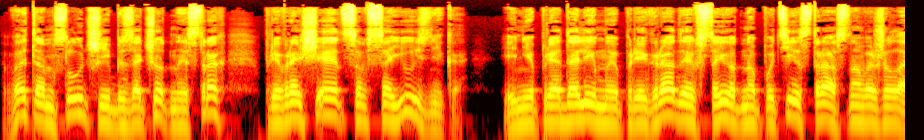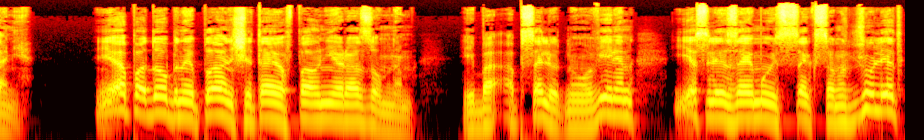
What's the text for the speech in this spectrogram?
В этом случае безотчетный страх превращается в союзника — и непреодолимой преградой встает на пути страстного желания. Я подобный план считаю вполне разумным, ибо абсолютно уверен, если займусь сексом с Джульет,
